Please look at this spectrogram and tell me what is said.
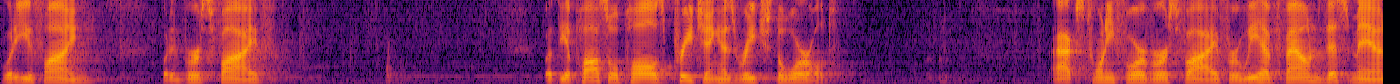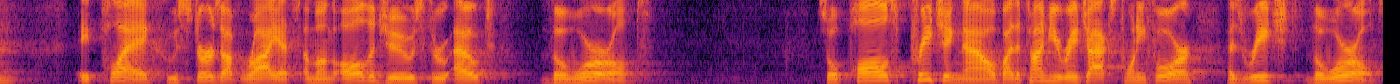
what do you find? But in verse 5, but the Apostle Paul's preaching has reached the world. Acts 24, verse 5 For we have found this man a plague who stirs up riots among all the Jews throughout the world. So, Paul's preaching now, by the time you reach Acts 24, has reached the world.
